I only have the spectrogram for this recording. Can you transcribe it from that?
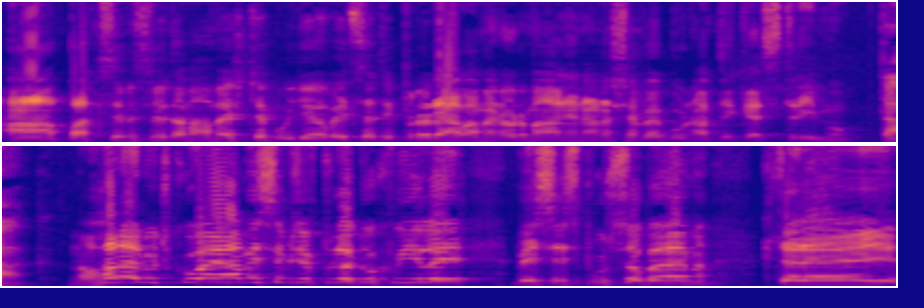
A pak si myslím, že tam máme ještě Budějovice, ty prodáváme normálně na našem webu na Ticket Streamu. Tak. No hele, Lučku, a já myslím, že v tuhle tu chvíli by si způsobem, který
